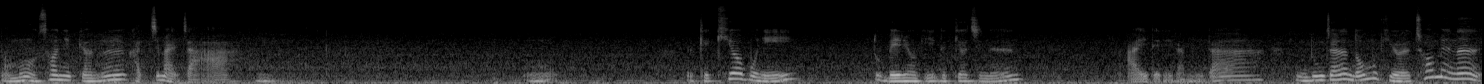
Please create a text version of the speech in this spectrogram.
너무 선입견을 갖지 말자. 음. 음, 이렇게 키워보니 또 매력이 느껴지는 아이들이랍니다. 운동자는 너무 귀여워요. 처음에는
